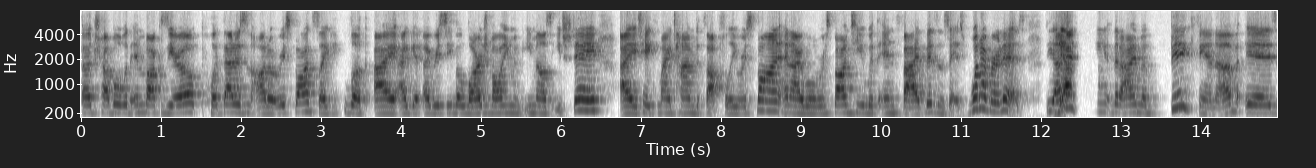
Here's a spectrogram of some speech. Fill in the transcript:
uh, trouble with inbox zero, put that as an auto response. Like, look, I, I get I receive a large volume of emails each day. I take my time to thoughtfully respond, and I will respond to you within five business days, whatever it is. The yeah. That I'm a big fan of is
